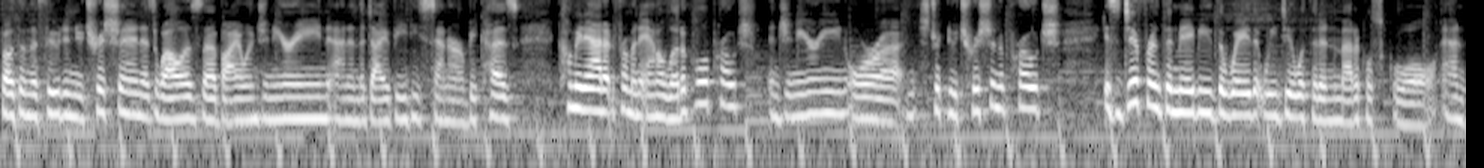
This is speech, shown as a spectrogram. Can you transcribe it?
both in the food and nutrition as well as the bioengineering and in the diabetes center because coming at it from an analytical approach, engineering or a strict nutrition approach, is different than maybe the way that we deal with it in the medical school. And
